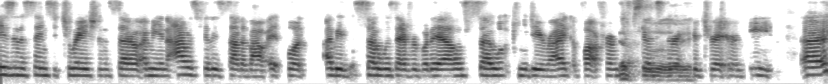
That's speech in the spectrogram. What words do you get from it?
is in the same situation. So, I mean, I was feeling sad about it, but I mean, so was everybody else. So, what can you do, right? Apart from just go to the refrigerator and eat. Uh-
